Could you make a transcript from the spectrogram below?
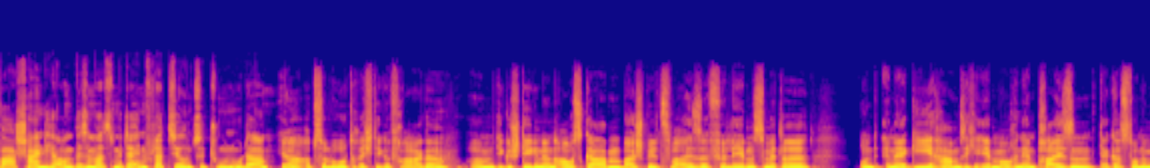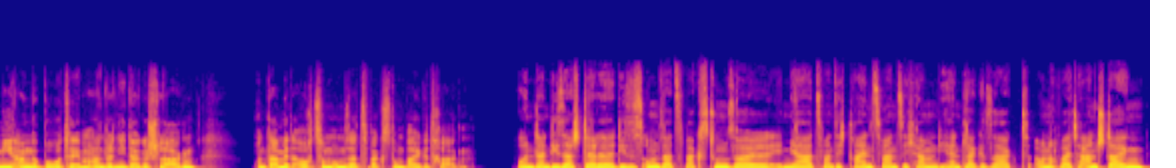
wahrscheinlich auch ein bisschen was mit der Inflation zu tun, oder? Ja, absolut, richtige Frage. Ähm, Die gestiegenen Ausgaben, beispielsweise für Lebensmittel und Energie, haben sich eben auch in den Preisen der Gastronomieangebote im Handel niedergeschlagen und damit auch zum Umsatzwachstum beigetragen. Und an dieser Stelle, dieses Umsatzwachstum soll im Jahr 2023, haben die Händler gesagt, auch noch weiter ansteigen.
